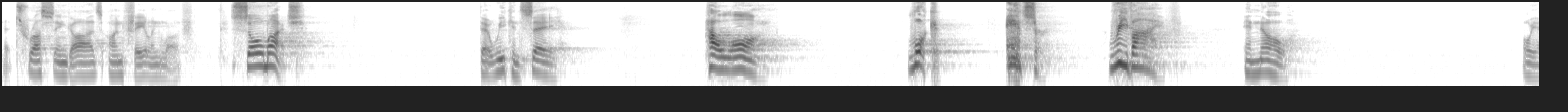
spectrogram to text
that trusts in God's unfailing love. So much that we can say, How long? Look, answer, revive, and know. Oh, yeah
